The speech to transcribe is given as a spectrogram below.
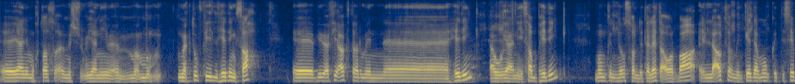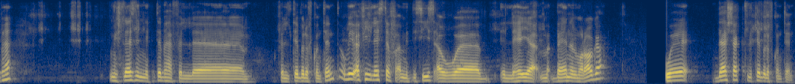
يعني مختصر مش يعني مكتوب فيه ال heading صح. بيبقى فيه أكتر من heading أو يعني sub heading ممكن نوصل لثلاثة أو أربعة. اللي أكتر من كده ممكن تسيبها. مش لازم نكتبها في ال في ال table of content وبيبقى فيه list of appendices أو آه، اللي هي بيان المراجع. وده شكل table of content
